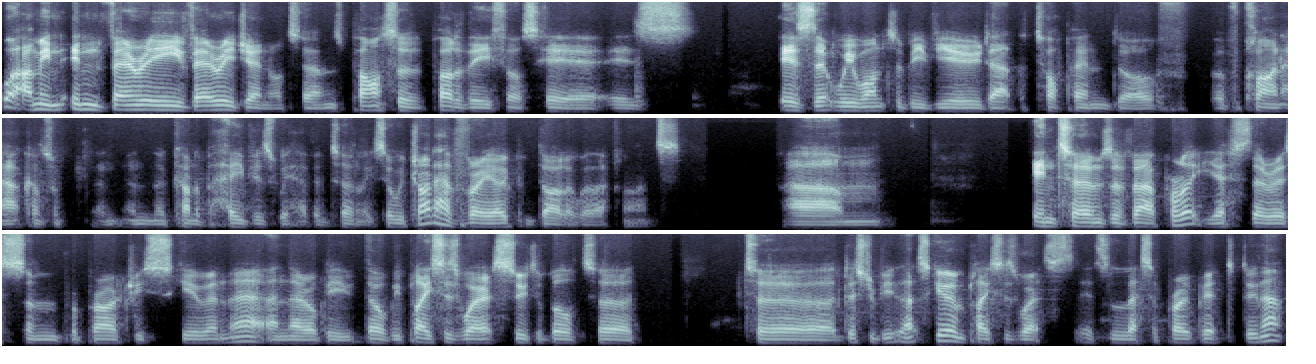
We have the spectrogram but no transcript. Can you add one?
Well i mean in very very general terms part of part of the ethos here is is that we want to be viewed at the top end of of client outcomes and, and the kind of behaviors we have internally. So we try to have very open dialogue with our clients. Um, in terms of our product, yes, there is some proprietary skew in there, and there will be there will be places where it's suitable to to distribute that skew, and places where it's it's less appropriate to do that.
